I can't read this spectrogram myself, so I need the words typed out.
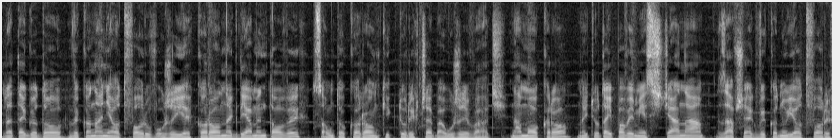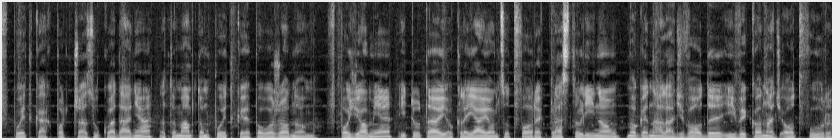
dlatego do wykonania otworów użyję koronek diamentowych. Są to koronki, których trzeba używać na mokro. No i tutaj powiem jest ściana. Zawsze jak wykonuję otwory w płytkach podczas układania, no to mam tą płytkę położoną w poziomie i tutaj oklejając otworek plastoliną mogę nalać wody i wykonać otwór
